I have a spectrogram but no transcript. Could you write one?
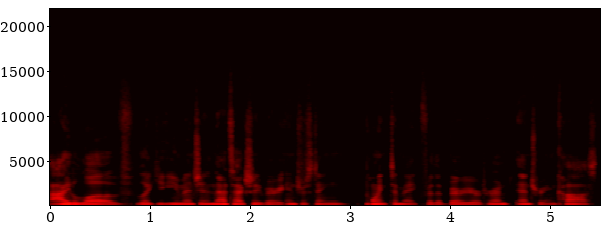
I love, like you mentioned, and that's actually a very interesting point to make for the barrier to entry and cost.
